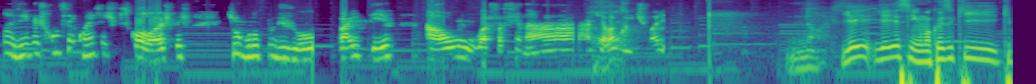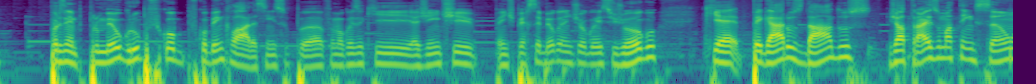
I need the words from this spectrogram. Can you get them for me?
inclusive as consequências psicológicas que o grupo de jogo vai ter ao assassinar aquela vítima ali. E aí, e aí, assim, uma coisa que, que, por exemplo, pro meu grupo ficou, ficou bem claro, assim, isso uh, foi uma coisa que a gente, a gente percebeu quando a gente jogou esse jogo, que é pegar os dados já traz uma tensão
